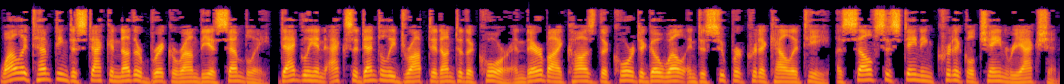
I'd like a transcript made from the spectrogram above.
While attempting to stack another brick around the assembly, Daghlian accidentally dropped it onto the core and thereby caused the core to go well into supercriticality, a self-sustaining critical chain reaction.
